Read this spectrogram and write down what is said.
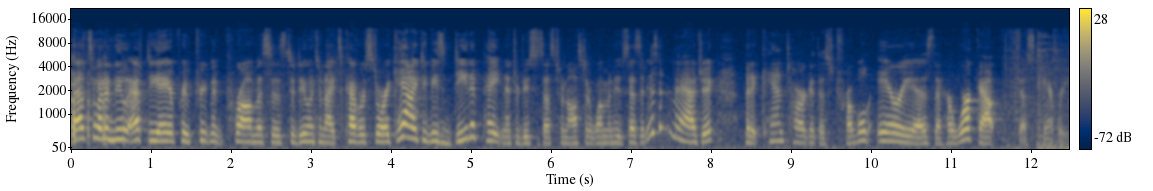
That's what a new FDA approved treatment promises to do in tonight's cover story. KITV's Dita Payton introduces us to an Austin woman who says it isn't magic, but it can target those troubled areas that her workout just can't reach.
